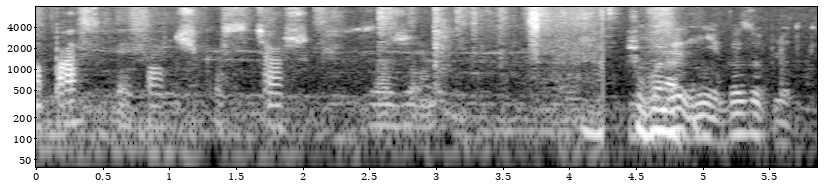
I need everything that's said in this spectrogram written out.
Опаска і пачка, стяжка, зажим. Щоб вона. Ні, без оплетки.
